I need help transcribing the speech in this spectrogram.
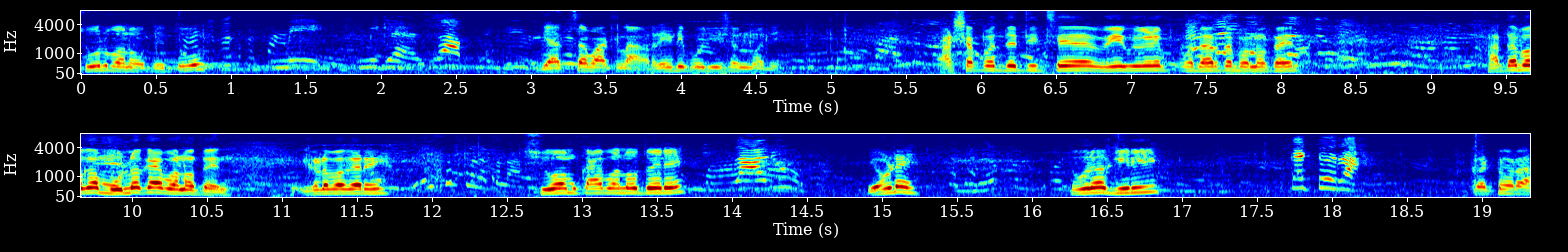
चूल बनवते तू? मी मी गॅस गॅसचा बाटला रेडी पोझिशनमध्ये. अशा पद्धतीचे वेगवेगळे पदार्थ बनवत आहेत आता बघा मुलं काय बनवत आहेत इकडे बघा रे. शिवम काय बनवतोय रे? एवढे? तू रे गिरी? कटोरा.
